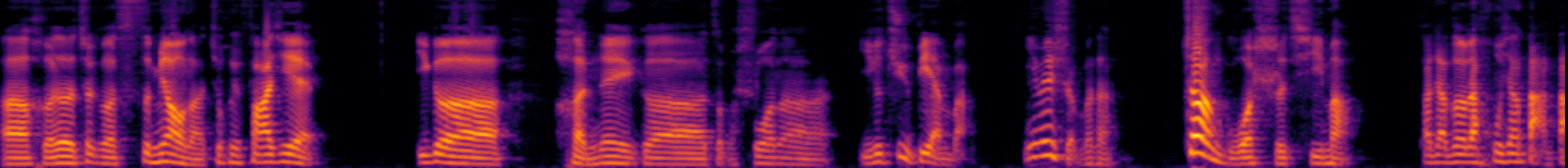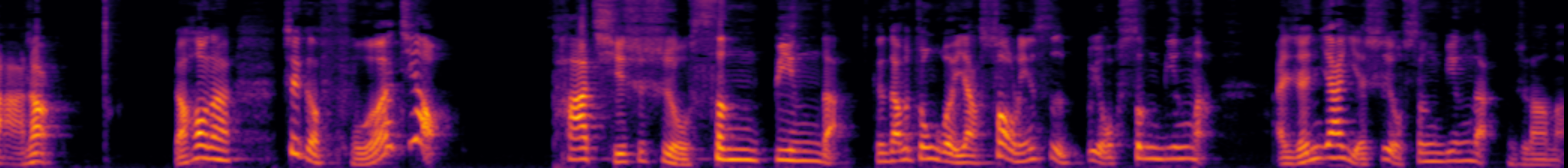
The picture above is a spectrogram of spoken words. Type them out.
呃，和这个寺庙呢，就会发现。一个很那个怎么说呢？一个巨变吧。因为什么呢？战国时期嘛，大家都在互相打打仗。然后呢，这个佛教它其实是有僧兵的，跟咱们中国一样，少林寺不有僧兵嘛？哎，人家也是有僧兵的，你知道吗？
